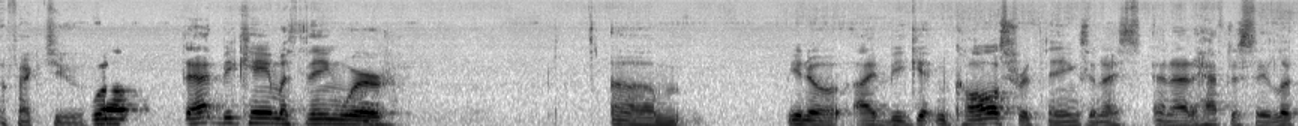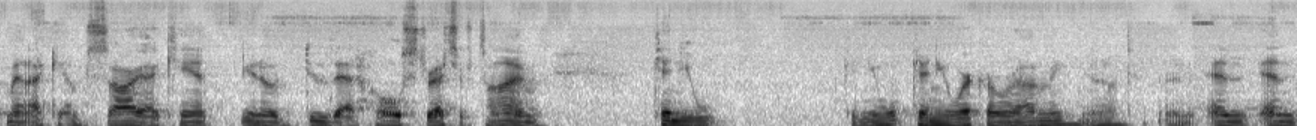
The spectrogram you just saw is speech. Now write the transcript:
affect you? Well, that became a thing where, um, you know, I'd be getting calls for things, and I and I'd have to say, "Look, man, I I'm sorry, I can't, you know, do that whole stretch of time. Can you, can you, can you work around me? You know?" And and and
